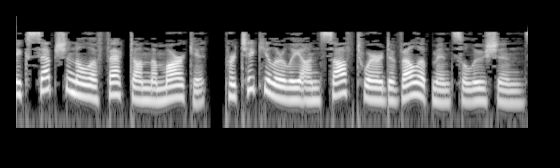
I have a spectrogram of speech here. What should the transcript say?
exceptional effect on the market, particularly on software development solutions.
